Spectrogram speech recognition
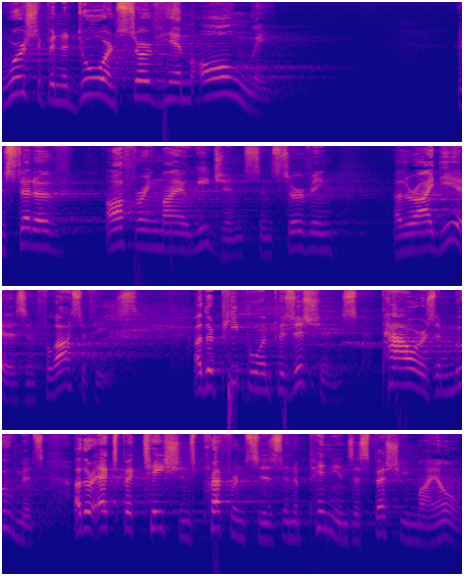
worship and adore and serve Him only. Instead of offering my allegiance and serving other ideas and philosophies, other people and positions, powers and movements, other expectations, preferences, and opinions, especially my own.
